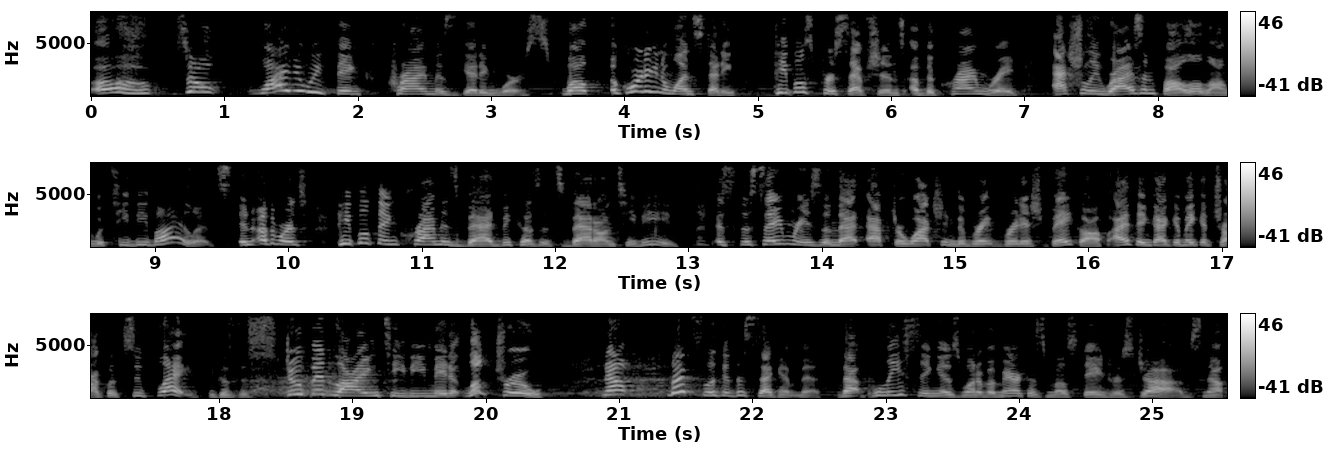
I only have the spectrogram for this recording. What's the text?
Oh, so why do we think crime is getting worse? Well, according to one study, people's perceptions of the crime rate actually rise and fall along with TV violence. In other words, people think crime is bad because it's bad on TV. It's the same reason that after watching the Great British Bake Off, I think I can make a chocolate souffle because the stupid lying TV made it look true. Now, let's look at the second myth that policing is one of America's most dangerous jobs. Now,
